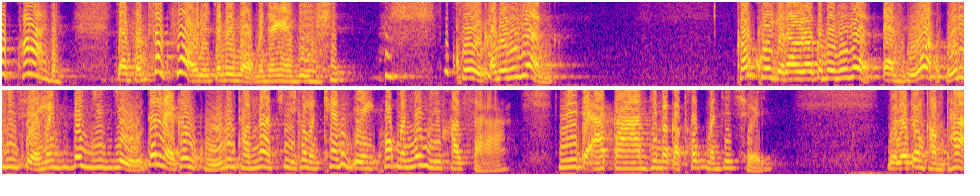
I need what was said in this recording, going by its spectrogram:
ซักผ้าเลยจะผงซักฟอกเนี่ยจะไปบอกมันยังไงดีคุยเขาไม่รู้เรื่องเขาคุยกับเราเราก็ไม่รู้เรื่องแต่หูหูได้ยินเสียงไหมได้ยินอยู่นั่นแหละก็หูมันทำหน้าที่เขามันแค่นั้นเอง เพราะมันไม่มีภาษา มีแต่อาการที่มากระทบมันเฉยๆเวลาต้องทำท่า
